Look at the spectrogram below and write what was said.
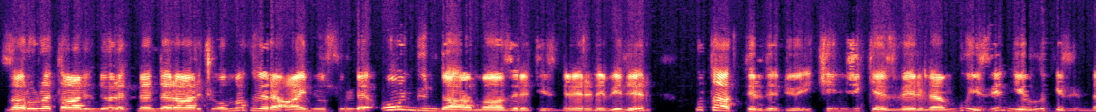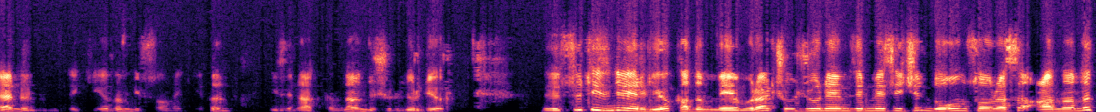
Zaruret halinde öğretmenler hariç olmak üzere aynı usulle 10 gün daha mazeret izni verilebilir. Bu takdirde diyor ikinci kez verilen bu izin yıllık izinden önümüzdeki yılın bir sonraki yılın izin hakkından düşürülür diyor. E, süt izni veriliyor kadın memura. Çocuğun emzirmesi için doğum sonrası analık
